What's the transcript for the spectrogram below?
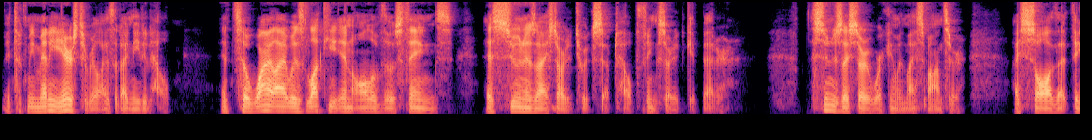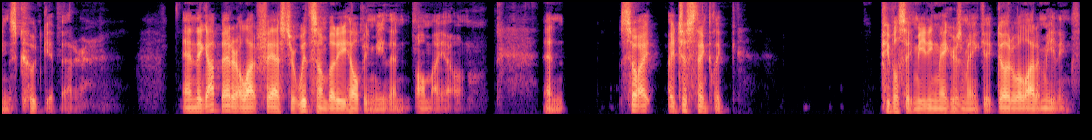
it took me many years to realize that I needed help. And so while I was lucky in all of those things, as soon as I started to accept help, things started to get better. As soon as I started working with my sponsor, I saw that things could get better. And they got better a lot faster with somebody helping me than on my own. And so I, I just think like people say meeting makers make it, go to a lot of meetings.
